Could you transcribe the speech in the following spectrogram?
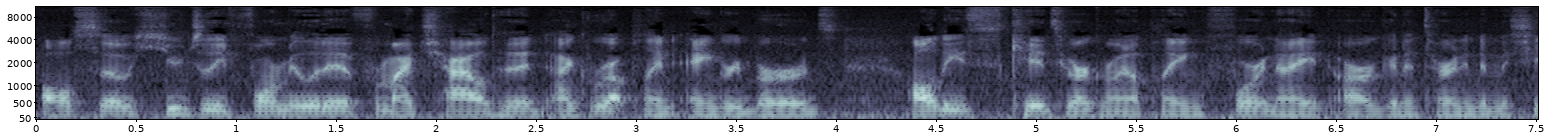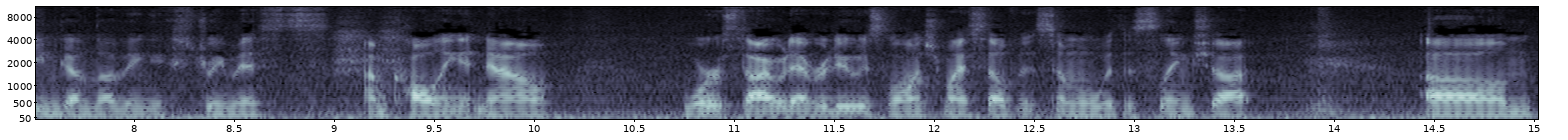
Also, hugely formulative for my childhood. I grew up playing Angry Birds. All these kids who are growing up playing Fortnite are going to turn into machine gun loving extremists. I'm calling it now. Worst I would ever do is launch myself at someone with a slingshot. Um,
